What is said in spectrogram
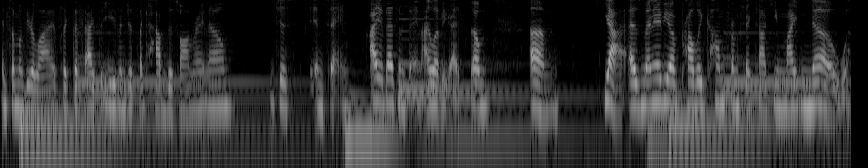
in some of your lives. Like the fact that you even just like have this on right now, just insane. I that's insane. I love you guys. So um yeah, as many of you have probably come from TikTok, you might know.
